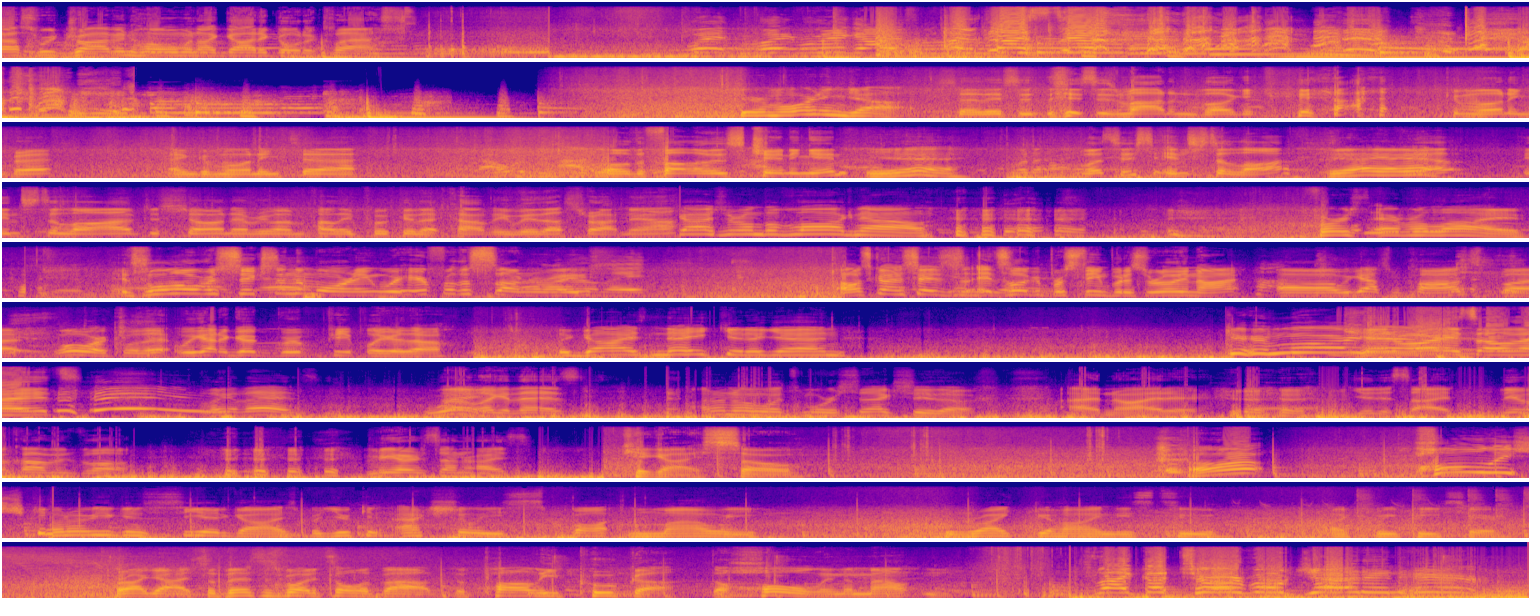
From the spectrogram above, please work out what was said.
Yes, we're driving home and I gotta go to class. Wait, wait for me, guys. I'm class Your morning job. So this is this is Martin vlogging. good morning, bro, and good morning to uh, all the followers tuning in. Yeah. What, What's this? Insta Live. Yeah, yeah, yeah. Yep. Insta Live, just showing everyone Pali Puka that can't be with us right now. You guys are on the vlog now. First ever live. It's a little over six in the morning. We're here for the sunrise. I was gonna say it's, it's looking pristine, but it's really not. Uh, we got some clouds, but we'll work with it. We got a good group of people here, though. The guy's naked again. Good morning. Good morning, soulmates. look at this. Wait, Oh, look at this. I don't know what's more sexy though. I had no idea. Uh, you decide. Leave a comment below. Me or sunrise. Okay guys, so. Oh! Holy shit! I don't know if you can see it guys, but you can actually spot Maui right behind these two, like three peaks here. Alright guys, so this is what it's all about. The Pali Puka, the hole in the mountain. It's like a turbojet in here!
